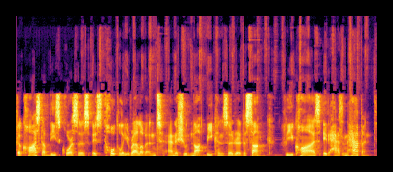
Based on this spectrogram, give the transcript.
the cost of these courses is totally relevant and should not be considered sunk because it hasn't happened.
